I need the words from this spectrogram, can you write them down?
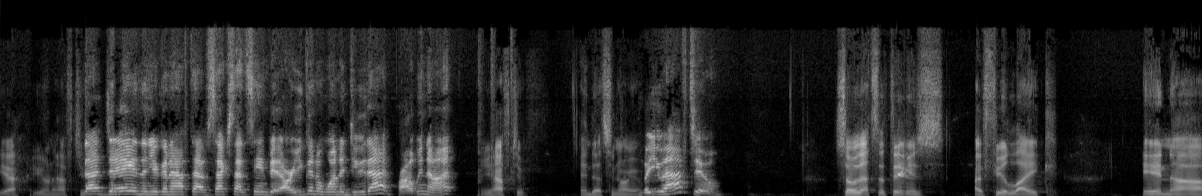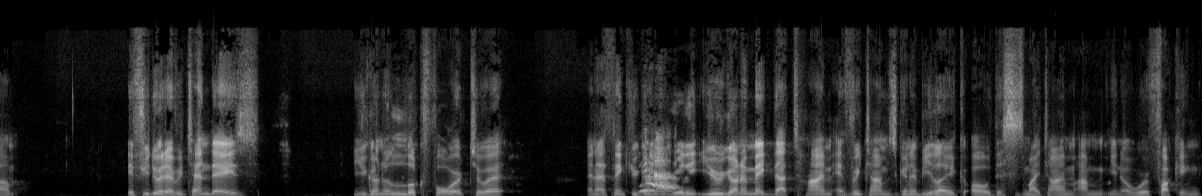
yeah, you don't have to. That day, and then you're gonna have to have sex that same day. Are you gonna want to do that? Probably not, you have to in that scenario. but you have to. So that's the thing is I feel like in um if you do it every 10 days, you're going to look forward to it. And I think you're Yeah. gonna really you're gonna make that time every time is gonna be like, oh, this is my time. I'm you know, we're fucking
